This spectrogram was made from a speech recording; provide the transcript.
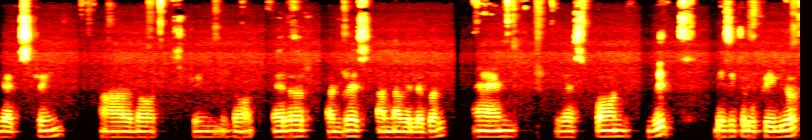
get string r dot string dot error address unavailable and respond with basically failure.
